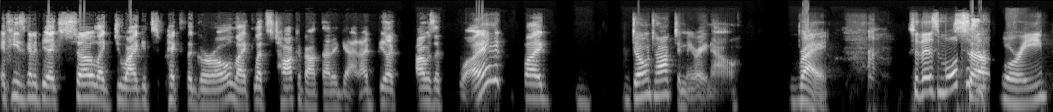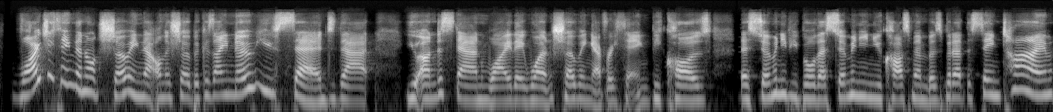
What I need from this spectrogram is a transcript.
if he's gonna be like, so like do I get to pick the girl? Like, let's talk about that again. I'd be like, I was like, what? Like, don't talk to me right now. Right. So there's more to So- the story. Why do you think they're not showing that on the show? Because I know you said that you understand why they weren't showing everything because there's so many people, there's so many new cast members, but at the same time,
